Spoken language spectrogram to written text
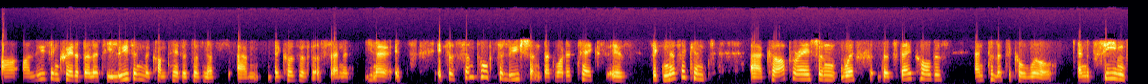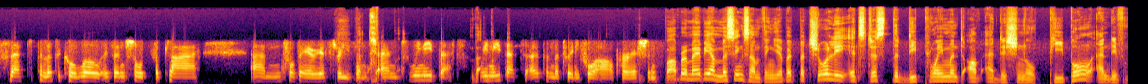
are, are, losing credibility, losing the competitiveness um, because of this. And it, you know, it's it's a simple solution, but what it takes is significant uh, cooperation with the stakeholders and political will. And it seems that political will is in short supply um, for various reasons, and we need that. But, we need that to open the 24-hour operation. Barbara, maybe I'm missing something here, but but surely it's just the deployment of additional people, and if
